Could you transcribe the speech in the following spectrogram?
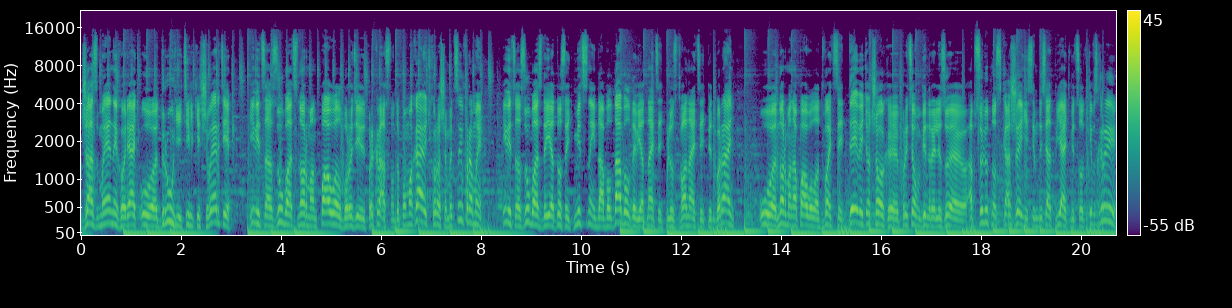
Джазмени горять у другій тільки чверті. Івіца Зубац, Норман Пауел, Бороді прекрасно допомагають хорошими цифрами. Івіца Зубац дає досить міцний дабл-дабл, 19 плюс 12 підбирань. У Нормана Пауела 29 очок. е, При цьому він реалізує абсолютно скажені 75% з гри.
